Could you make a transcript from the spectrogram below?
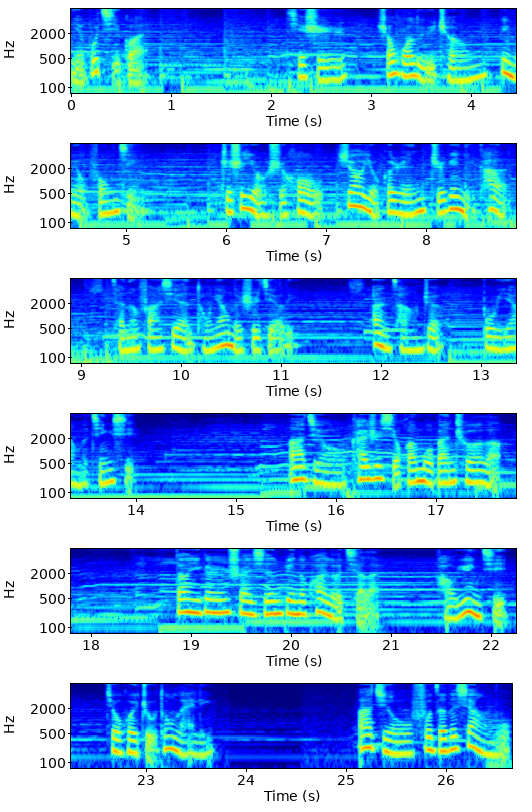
也不奇怪。其实生活旅程并没有风景，只是有时候需要有个人指给你看，才能发现同样的世界里暗藏着不一样的惊喜。阿九开始喜欢末班车了。当一个人率先变得快乐起来，好运气。就会主动来临。阿九负责的项目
